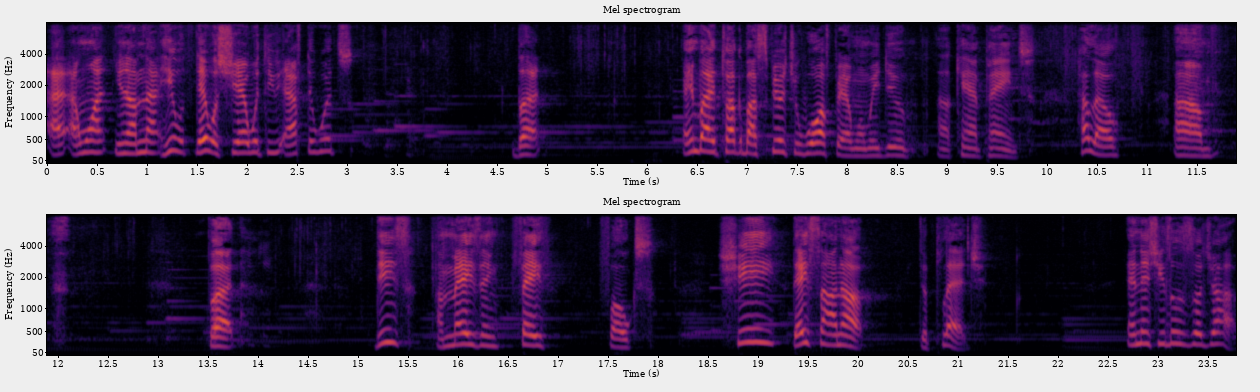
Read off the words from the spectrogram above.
I, I, want, you know, I'm not, he they will share with you afterwards. But anybody talk about spiritual warfare when we do uh, campaigns? Hello. Um, but these amazing faith folks, she, they sign up to pledge. And then she loses her job.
